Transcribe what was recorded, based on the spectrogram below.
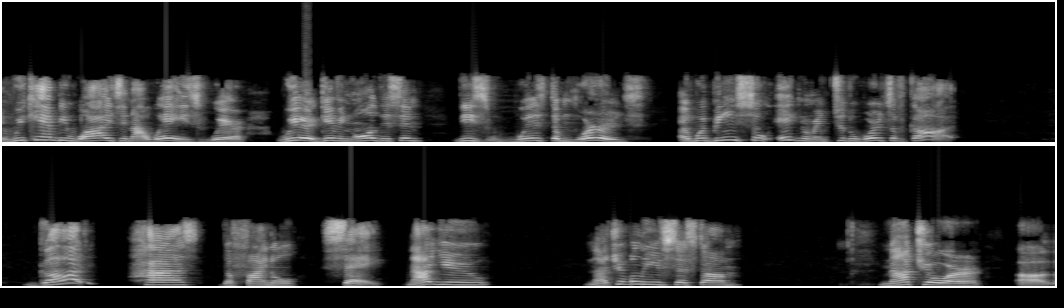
And we can't be wise in our ways where we're giving all this in these wisdom words and we're being so ignorant to the words of God. God has the final say, not you, not your belief system, not your uh,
